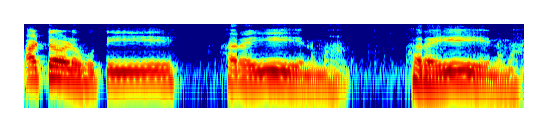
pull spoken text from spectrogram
अटळ होते. हरये नमः हरये नमः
